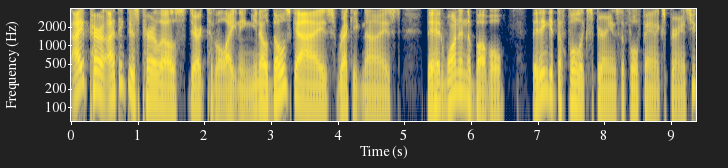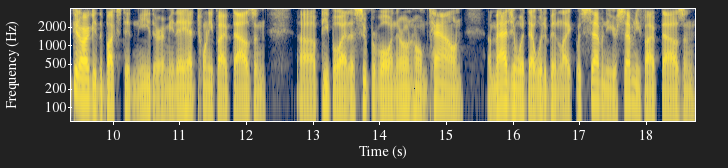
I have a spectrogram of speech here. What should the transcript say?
I, par- I think there's parallels, Derek, to the Lightning. You know, those guys recognized they had won in the bubble. They didn't get the full experience, the full fan experience. You could argue the Bucs didn't either. I mean, they had twenty five thousand uh, people at a Super Bowl in their own hometown. Imagine what that would have been like with seventy or seventy five thousand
